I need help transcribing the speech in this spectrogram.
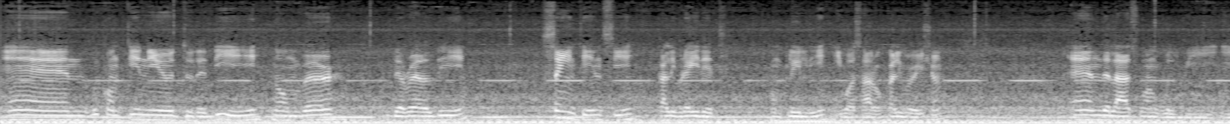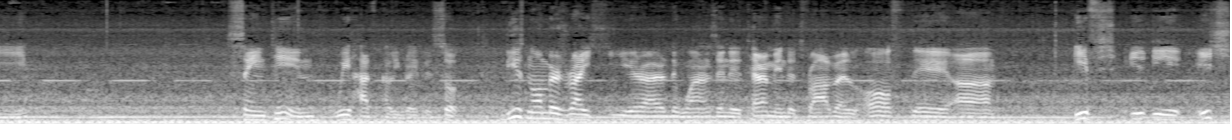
And we continue to the D number the real D. Same thing see calibrated completely. It was out of calibration. And the last one will be E. Same thing we had calibrated. So these numbers right here are the ones that determine the travel of the uh, each, each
